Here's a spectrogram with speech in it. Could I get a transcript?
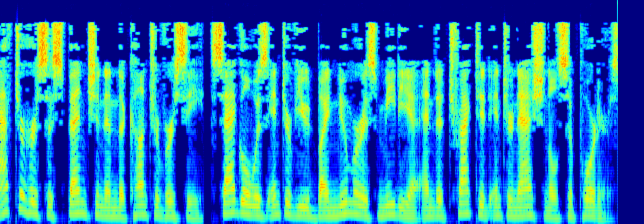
After her suspension and the controversy, Sahgal was interviewed by numerous media and attracted international supporters.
